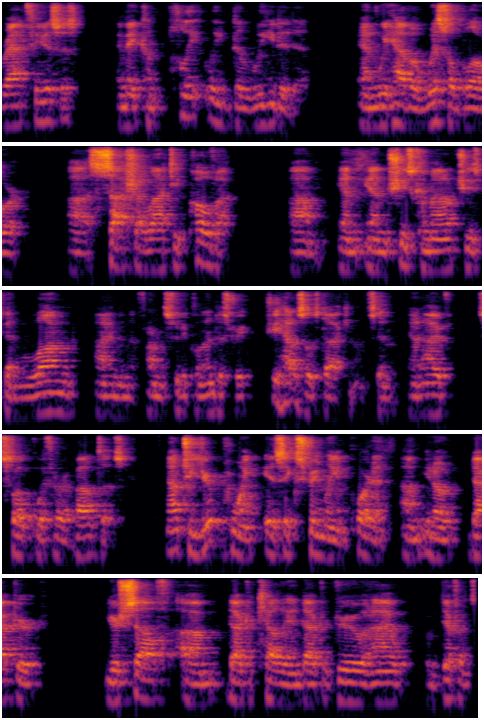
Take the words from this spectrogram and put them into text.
rat fetuses, and they completely deleted it. And we have a whistleblower, uh, Sasha Latypova, um, and, and she's come out. She's been a long time in the pharmaceutical industry. She has those documents, and, and I've spoke with her about this. Now, to your point, is extremely important. Um, you know, Dr yourself, um, Dr. Kelly, and Dr. Drew, and I from different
